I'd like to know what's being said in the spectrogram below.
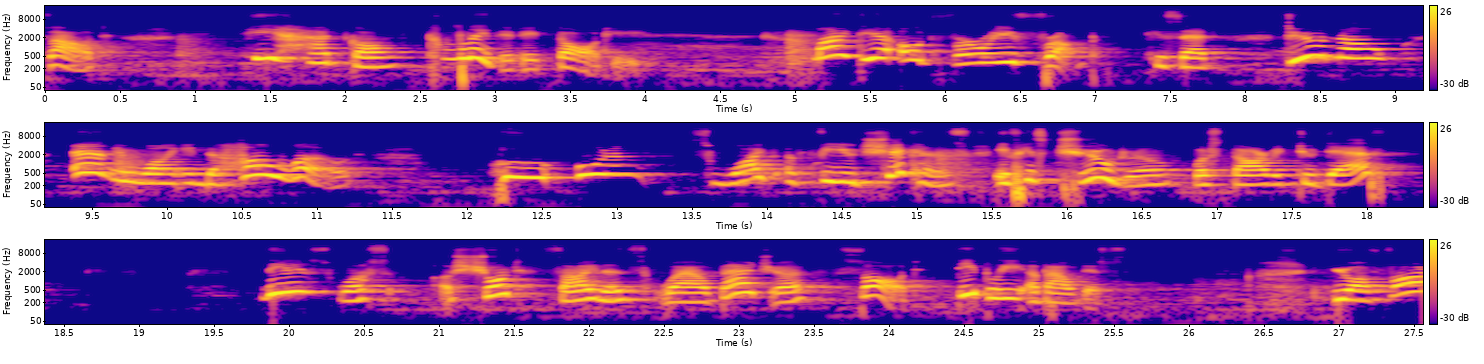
thought he had gone completely dotty. My dear old furry frump, he said, do you know anyone in the whole world who wouldn't swipe a few chickens if his children were starving to death? This was a short silence while Badger thought deeply about this. You are far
